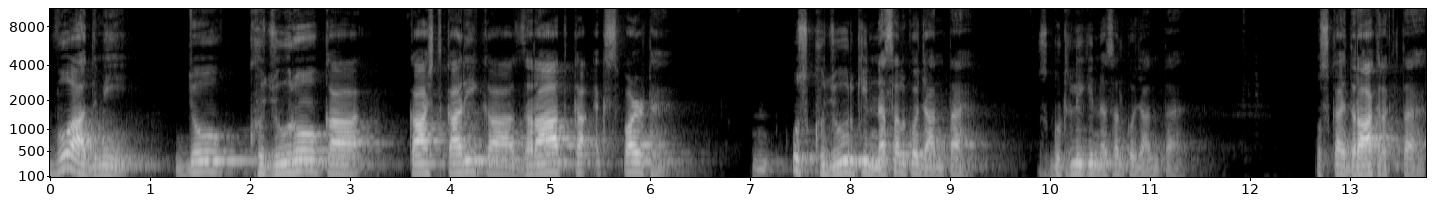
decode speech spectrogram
وہ آدمی جو کھجوروں کا، کاشتکاری کا، زراعت کا ایکسپرٹ ہے اس کھجور کی نسل کو جانتا ہے، اس گٹھلی کی نسل کو جانتا ہے، اس کا ادراک رکھتا ہے،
